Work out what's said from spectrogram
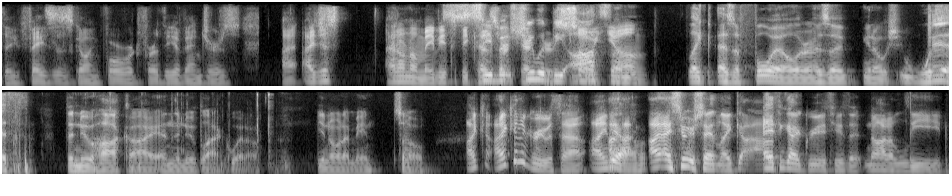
the phases going forward for the Avengers. I, I just I don't know. Maybe it's because See, her but she would be character's so awesome young. Like as a foil or as a you know with the new Hawkeye and the new Black Widow. You know what I mean? So I, ca- I can agree with that. I Yeah. I, I see what you're saying. Like I I think I agree with you that not a lead,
